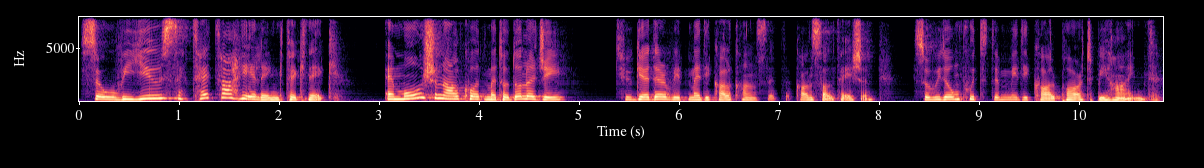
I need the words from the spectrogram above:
So we use theta healing technique, emotional code methodology, together with medical consult consultation. So we don't put the medical part behind,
